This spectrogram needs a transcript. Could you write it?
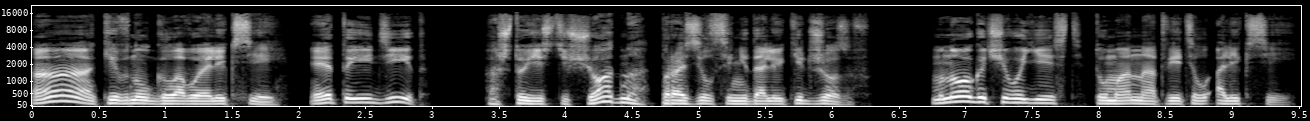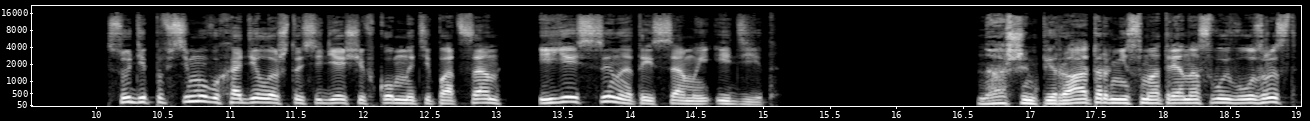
А, кивнул головой Алексей, это Эдит. А что, есть еще одна? Поразился недалекий Джозеф. Много чего есть, туманно ответил Алексей. Судя по всему, выходило, что сидящий в комнате пацан и есть сын этой самой Эдит. Наш император, несмотря на свой возраст,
